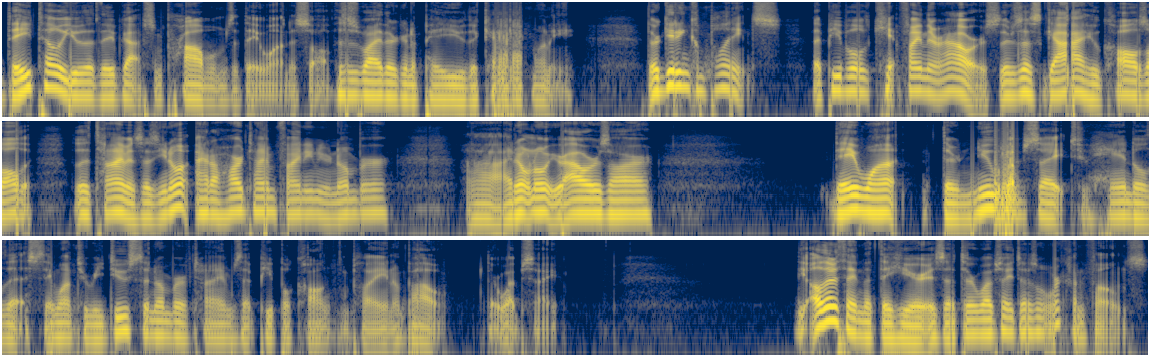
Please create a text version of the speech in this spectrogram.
They tell you that they've got some problems that they want to solve. This is why they're going to pay you the cash money. They're getting complaints that people can't find their hours. There's this guy who calls all the, the time and says, you know what, I had a hard time finding your number. Uh, I don't know what your hours are. They want their new website to handle this. They want to reduce the number of times that people call and complain about their website. The other thing that they hear is that their website doesn't work on phones.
